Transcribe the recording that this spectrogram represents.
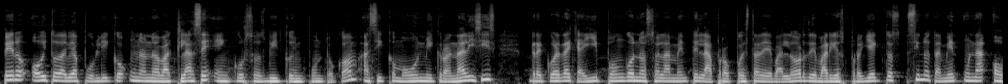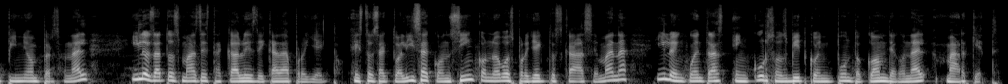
pero hoy todavía publico una nueva clase en cursosbitcoin.com, así como un microanálisis. Recuerda que allí pongo no solamente la propuesta de valor de varios proyectos, sino también una opinión personal y los datos más destacables de cada proyecto. Esto se actualiza con 5 nuevos proyectos cada semana y lo encuentras en cursosbitcoin.com diagonal market.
